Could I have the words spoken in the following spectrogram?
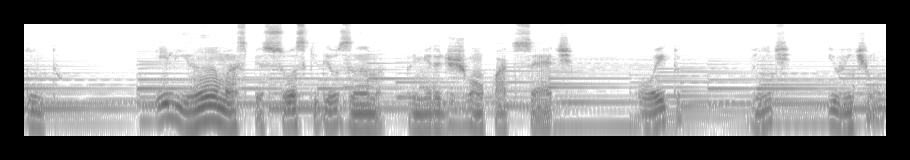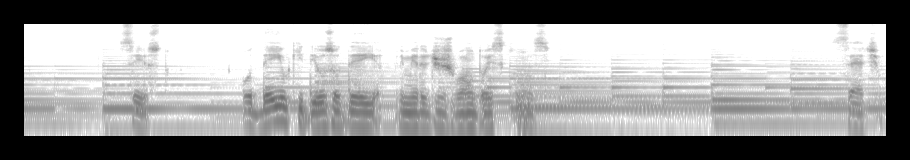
Quinto, ele ama as pessoas que Deus ama. 1 de João 4, 7, 8, 20 e o 21. Sexto, odeia o que Deus odeia. 1 de João 2,15. Sétimo,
